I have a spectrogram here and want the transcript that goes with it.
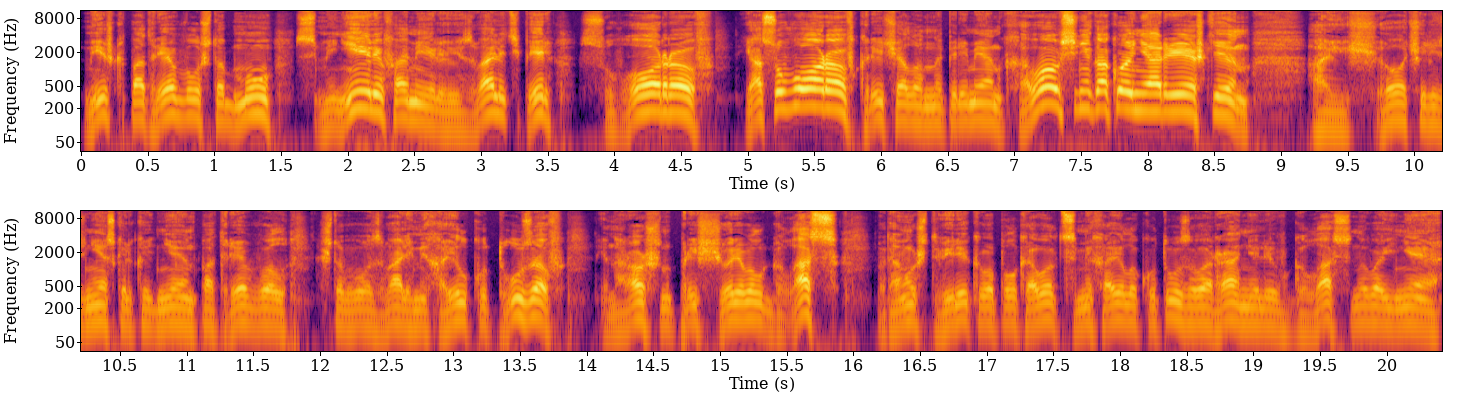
Мишка потребовал, чтобы ему сменили фамилию и звали теперь Суворов — «Я Суворов!» — кричал он на переменках, а вовсе никакой не Орешкин. А еще через несколько дней он потребовал, чтобы его звали Михаил Кутузов, и нарочно прищуривал глаз, потому что великого полководца Михаила Кутузова ранили в глаз на войне,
